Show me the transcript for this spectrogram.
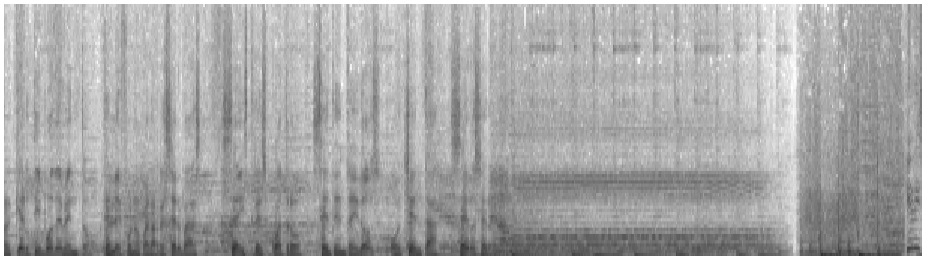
cualquier tipo de evento. Teléfono para reservas 634 72 80 00.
